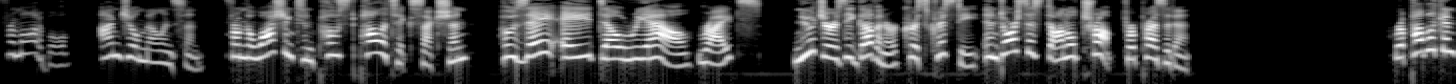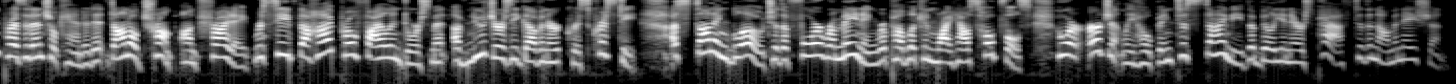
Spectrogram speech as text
From Audible, I'm Jill Melancon. From the Washington Post Politics section, Jose A. DelReal writes New Jersey Governor Chris Christie endorses Donald Trump for president. Republican presidential candidate Donald Trump on Friday received the high profile endorsement of New Jersey Governor Chris Christie, a stunning blow to the four remaining Republican White House hopefuls who are urgently hoping to stymie the billionaire's path to the nomination.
